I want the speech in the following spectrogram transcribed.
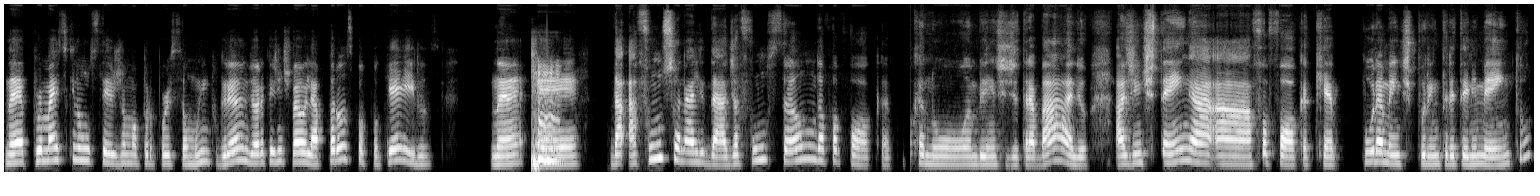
Né? Por mais que não seja uma proporção muito grande, a hora que a gente vai olhar para os fofoqueiros, né? Hum. É, da, a funcionalidade, a função da fofoca. No ambiente de trabalho, a gente tem a, a fofoca que é puramente por entretenimento,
